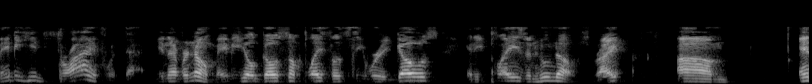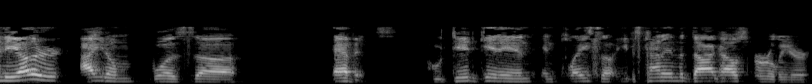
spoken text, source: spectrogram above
maybe he'd thrive with that. You never know. Maybe he'll go someplace. Let's see where he goes, and he plays, and who knows, right? Um, and the other item was uh, Evans, who did get in and play. So he was kind of in the doghouse earlier,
